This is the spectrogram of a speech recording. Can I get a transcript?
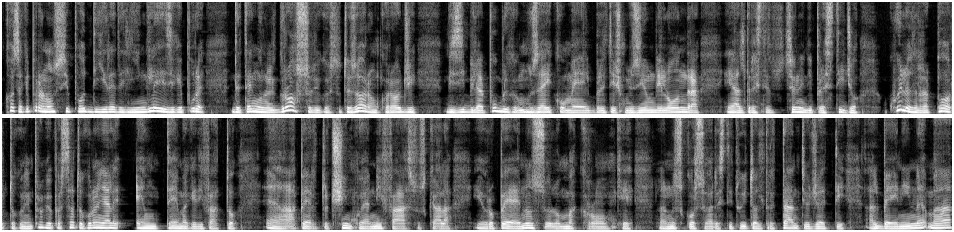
cosa che però non si può dire degli inglesi che pure detengono il grosso di questo tesoro ancora oggi visibile al pubblico in musei come il British Museum di Londra e altre istituzioni di prestigio. Quello del rapporto con il proprio passato coloniale è un tema che di fatto è aperto cinque anni fa su scala europea e non solo Macron che l'anno scorso ha restituito altrettanti oggetti al Benin, ma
